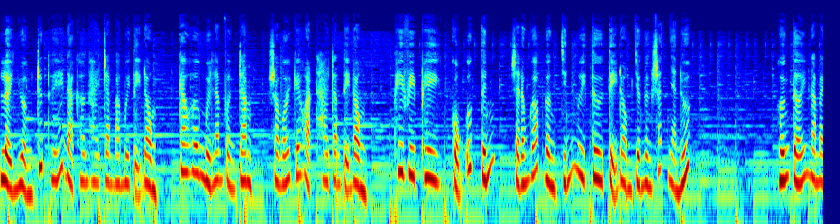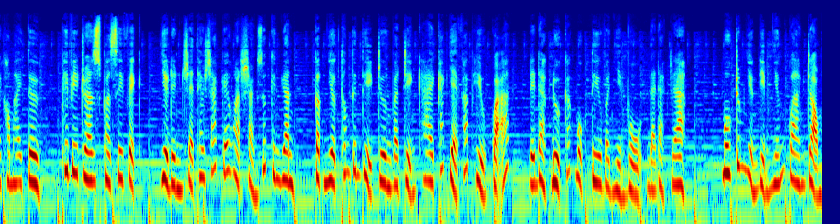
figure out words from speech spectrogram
Lợi nhuận trước thuế đạt hơn 230 tỷ đồng, cao hơn 15% so với kế hoạch 200 tỷ đồng. PVP cũng ước tính sẽ đóng góp gần 94 tỷ đồng cho ngân sách nhà nước. Hướng tới năm 2024, PV Trans-Pacific dự định sẽ theo sát kế hoạch sản xuất kinh doanh, cập nhật thông tin thị trường và triển khai các giải pháp hiệu quả để đạt được các mục tiêu và nhiệm vụ đã đặt ra. Một trong những điểm nhấn quan trọng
